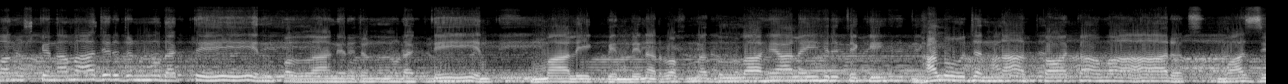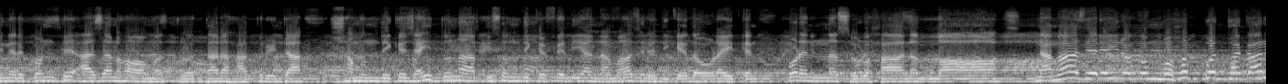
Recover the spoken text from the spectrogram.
মানুষকে নামাজের জন্য ডাকতেন, কল্যাণের জন্য ডাকতেন, মালিক বিন দিনার রহমাতুল্লাহ থেকে ভালো জান্নাত পাওয়া কণ্ঠে আজান হওয়া মাত্র তার হাতুড়িটা সামন দিকে যাইতো না, পিছন দিকে ফেলিয়া নামাজের দিকে দৌড়াইতেন। পড়েন না সুবহানাল্লাহ। নামাজের এইরকম মহব্বত থাকার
